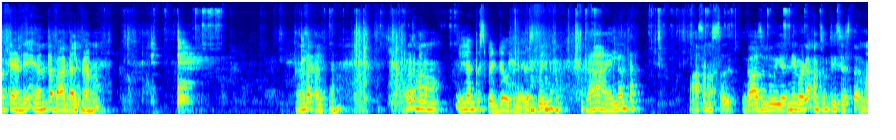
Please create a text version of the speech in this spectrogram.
ఓకే అండి ఇదంతా బాగా కలిపాము. ఇదంతా కలిపాము. తర్వాత మనం ఇల్లంతా స్ప్రెడ్ అవుతుంది కదా స్మెల్? ఇల్లంతా వాసన వస్తుంది. గాజులు ఇవన్నీ కూడా కొంచెం తీసేస్తాను.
